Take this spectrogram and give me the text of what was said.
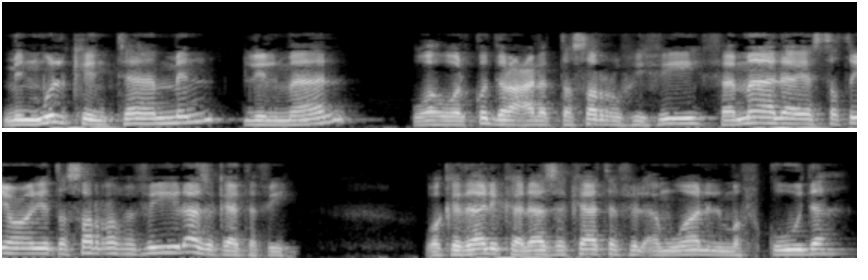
من ملك تام للمال وهو القدرة على التصرف فيه فما لا يستطيع أن يتصرف فيه لا زكاة فيه. وكذلك لا زكاة في الأموال المفقودة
